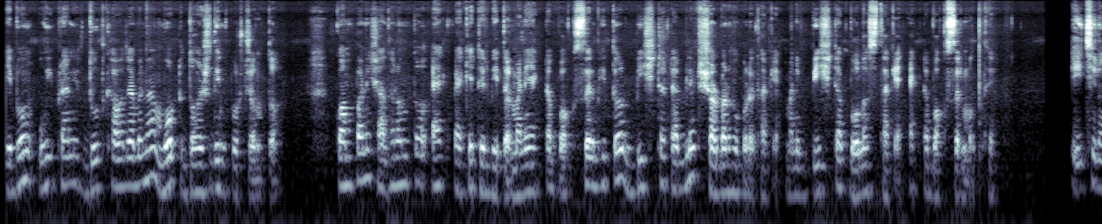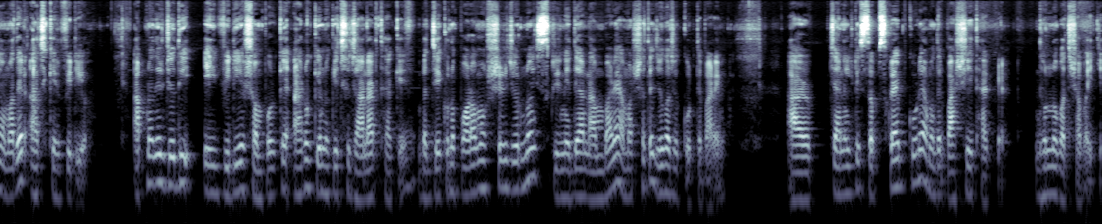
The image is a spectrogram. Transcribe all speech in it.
এবং ওই প্রাণীর দুধ খাওয়া যাবে না মোট দশ দিন পর্যন্ত। কোম্পানি সাধারণত এক প্যাকেটের ভিতর মানে একটা বক্সের ভিতর বিশটা ট্যাবলেট সরবরাহ করে থাকে মানে বিশটা বোলাস থাকে একটা বক্সের মধ্যে। এই ছিল আমাদের আজকের ভিডিও। আপনাদের যদি এই ভিডিও সম্পর্কে আরও কোনো কিছু জানার থাকে বা যে কোনো পরামর্শের জন্য স্ক্রিনে দেওয়া নাম্বারে আমার সাথে যোগাযোগ করতে পারেন। আর চ্যানেলটি সাবস্ক্রাইব করে আমাদের পাশেই থাকবেন। ধন্যবাদ সবাইকে।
